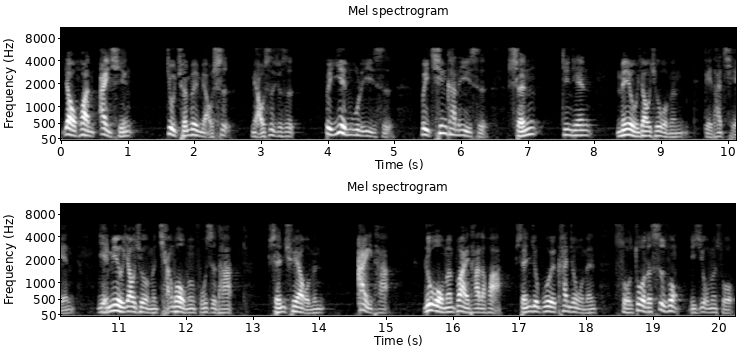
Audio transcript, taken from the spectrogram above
要换爱情，就全被藐视。藐视就是被厌恶的意思，被轻看的意思。神今天没有要求我们给他钱，也没有要求我们强迫我们服侍他，神却要我们爱他。如果我们不爱他的话，神就不会看重我们所做的侍奉以及我们所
